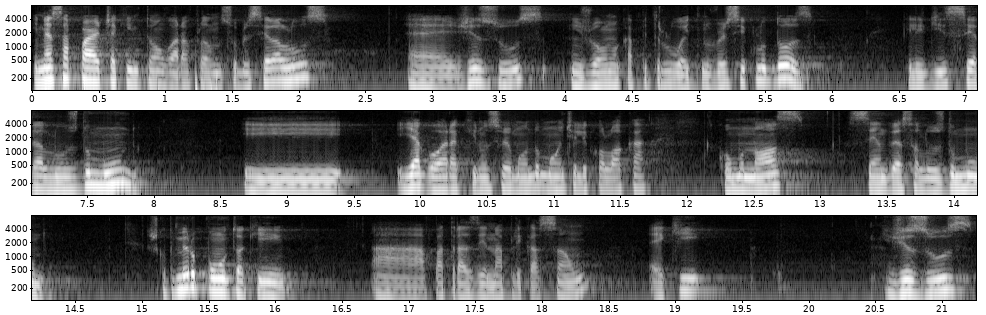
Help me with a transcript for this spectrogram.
E nessa parte aqui, então, agora falando sobre ser a luz, é, Jesus, em João no capítulo 8, no versículo 12, ele diz ser a luz do mundo. E, e agora, aqui no Sermão do Monte, ele coloca como nós sendo essa luz do mundo. Acho que o primeiro ponto aqui para trazer na aplicação é que Jesus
